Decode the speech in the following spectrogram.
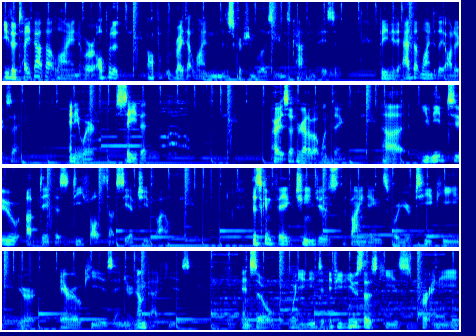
either type out that line or I'll put it, I'll write that line in the description below so you can just copy and paste it. But you need to add that line to the autoexec anywhere, save it. All right, so I forgot about one thing. Uh, you need to update this defaults.cfg file. This config changes the bindings for your T key, your arrow keys, and your numpad keys. And so what you need to, if you use those keys for any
